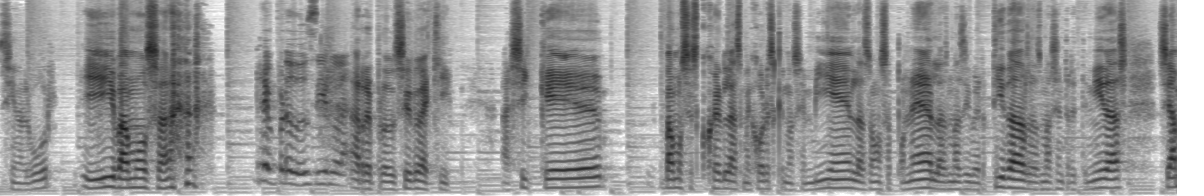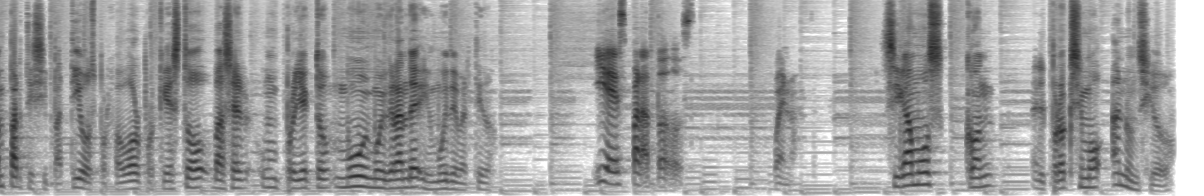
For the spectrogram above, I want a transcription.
sin albur, y vamos a... reproducirla. A reproducirla aquí. Así que vamos a escoger las mejores que nos envíen, las vamos a poner, las más divertidas, las más entretenidas. Sean participativos, por favor, porque esto va a ser un proyecto muy, muy grande y muy divertido. Y es para todos. Bueno, sigamos con el próximo anuncio.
